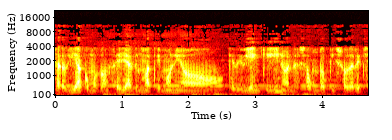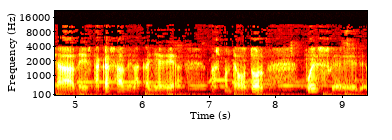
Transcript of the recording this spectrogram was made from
servía como doncella de un matrimonio que vivía inquilino en el segundo piso derecha de esta casa, de la calle Pascual de Gotor, pues eh,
